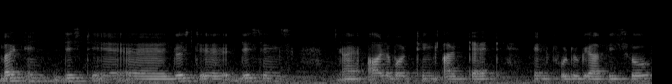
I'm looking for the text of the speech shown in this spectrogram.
but in this uh, this uh, these things uh, all about things are that in photography. So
